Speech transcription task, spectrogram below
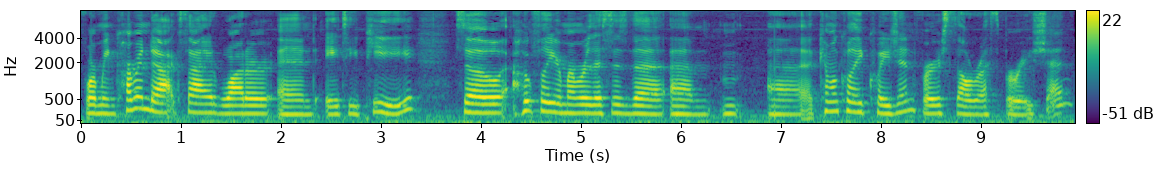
forming carbon dioxide, water, and ATP. So hopefully you remember this is the um, uh, chemical equation for cell respiration.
